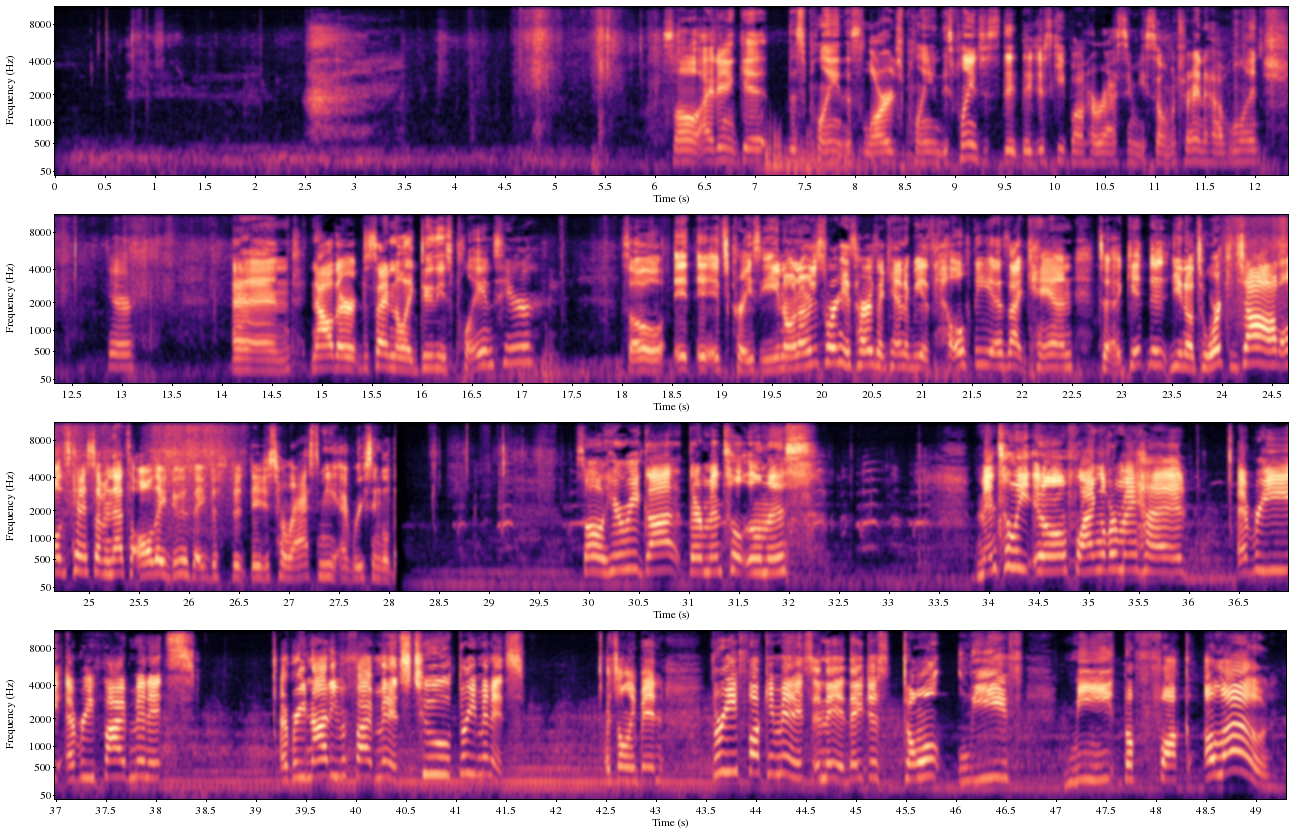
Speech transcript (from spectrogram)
So I didn't get this plane, this large plane. These planes just they, they just keep on harassing me. So I'm trying to have lunch here and now they're deciding to like do these planes here. So it, it, it's crazy you know and i'm just working as hard as i can to be as healthy as i can to get the you know to work a job all this kind of stuff and that's all they do is they just they just harass me every single day. So here we got their mental illness. Mentally ill flying over my head every every five minutes. Every not even five minutes two three minutes. It's only been three fucking minutes and they, they just don't leave me the fuck alone.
